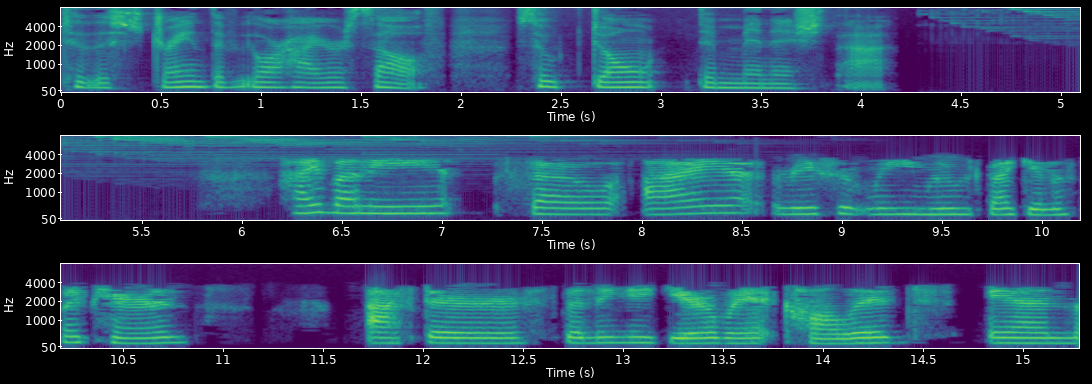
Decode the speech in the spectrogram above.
to the strength of your higher self. So don't diminish that. Hi, Bunny. So I recently moved back in with my parents after spending a year away at college and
